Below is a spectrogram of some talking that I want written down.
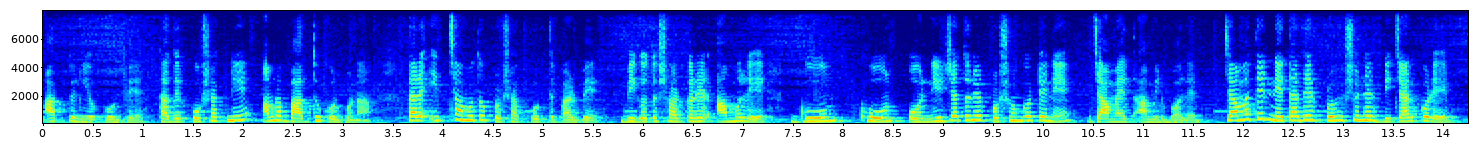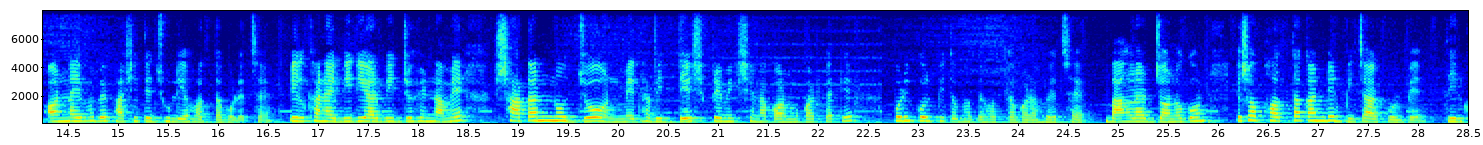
আত্মনিয়োগ করবে। তাদের পোশাক নিয়ে আমরা বাধ্য করব না। তারা ইচ্ছামতো পোশাক পরতে পারবে। বিগত সরকারের আমলে গুম, খুন ও নির্যাতনের প্রসঙ্গ টেনে জামায়াত আমির বলেন, জামাতের নেতাদের প্রহসনের বিচার করে অন্যায়ভাবে ফাঁসিতে ঝুলিয়ে হত্যা করেছে। পিলখানায় বিডিআর বিদ্রোহের নামে সাতান্ন জন মেধাবী দেশপ্রেমিক সেনা কর্মকর্তাকে পরিকল্পিতভাবে হত্যা করা হয়েছে। বাংলার জনগণ এসব হত্যাকাণ্ডের বিচার করবে। দীর্ঘ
